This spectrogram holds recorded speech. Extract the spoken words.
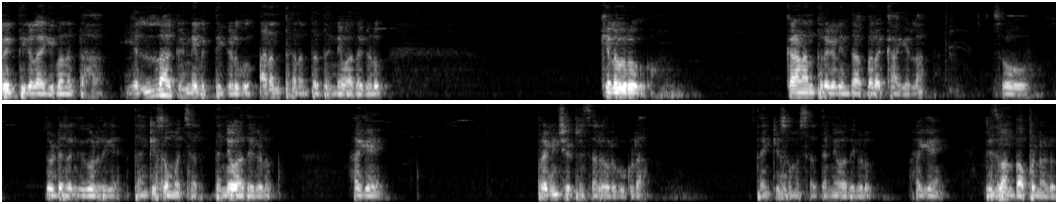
ವ್ಯಕ್ತಿಗಳಾಗಿ ಬಂದಂತಹ ಎಲ್ಲ ಗಣ್ಯ ವ್ಯಕ್ತಿಗಳಿಗೂ ಅನಂತ ಅನಂತ ಧನ್ಯವಾದಗಳು. ಕೆಲವರು ಕಾರಣಾಂತರಗಳಿಂದ ಬರೋಕ್ಕಾಗಿಲ್ಲ. ಸೊ ದೊಡ್ಡ ರಂಗಗೌಡರಿಗೆ thank you so much sir ಧನ್ಯವಾದಗಳು. ಹಾಗೆ ಪ್ರವೀಣ್ ಶೆಟ್ಟಿ ಸರ್ ಅವರಿಗೂ ಕೂಡ thank you so much sir ಧನ್ಯವಾದಗಳು. ಹಾಗೆ ರಿಜ್ವಾನ್ ಬಾಪನಾಡು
